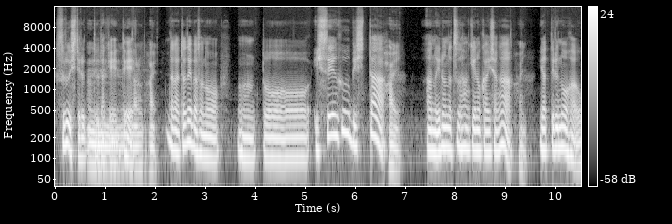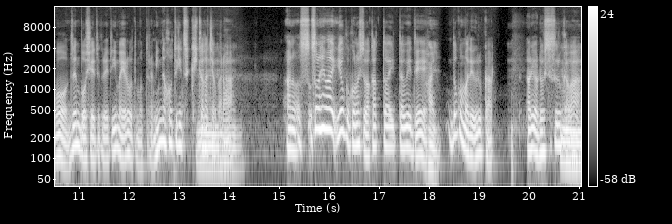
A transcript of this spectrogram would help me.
スルーしてるっていうだけで、はい、だから例えばそのうんと一世風靡した、はい、あのいろんな通販系の会社がやってるノウハウを全部教えてくれて今やろうと思ったらみんな法的に引っかかっちゃうから。あのその辺はよくこの人分かってはいった上で、はい、どこまで売るかあるいは露出するかは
